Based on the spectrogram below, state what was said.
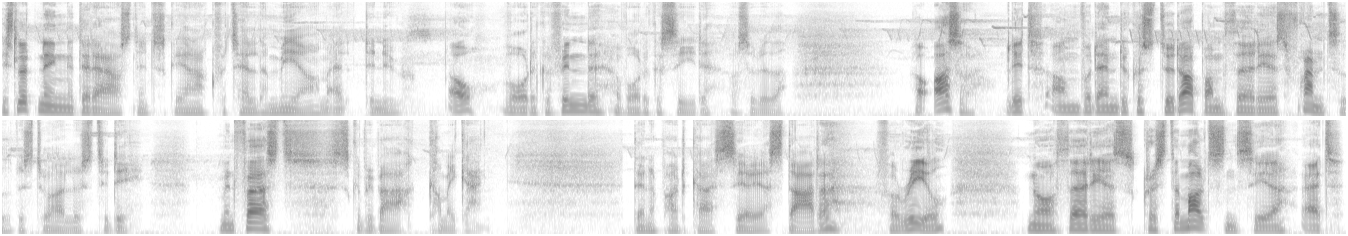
I slutningen af dette afsnit skal jeg nok fortælle dig mere om alt det nye, og hvor du kan finde det, og hvor du kan se det, osv. Og også lidt om, hvordan du kan støtte op om 30'ers fremtid, hvis du har lyst til det. Men først skal vi bare komme i gang. Denne podcast-serie starter, for real, når 30'ers Christa Molsen siger, at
